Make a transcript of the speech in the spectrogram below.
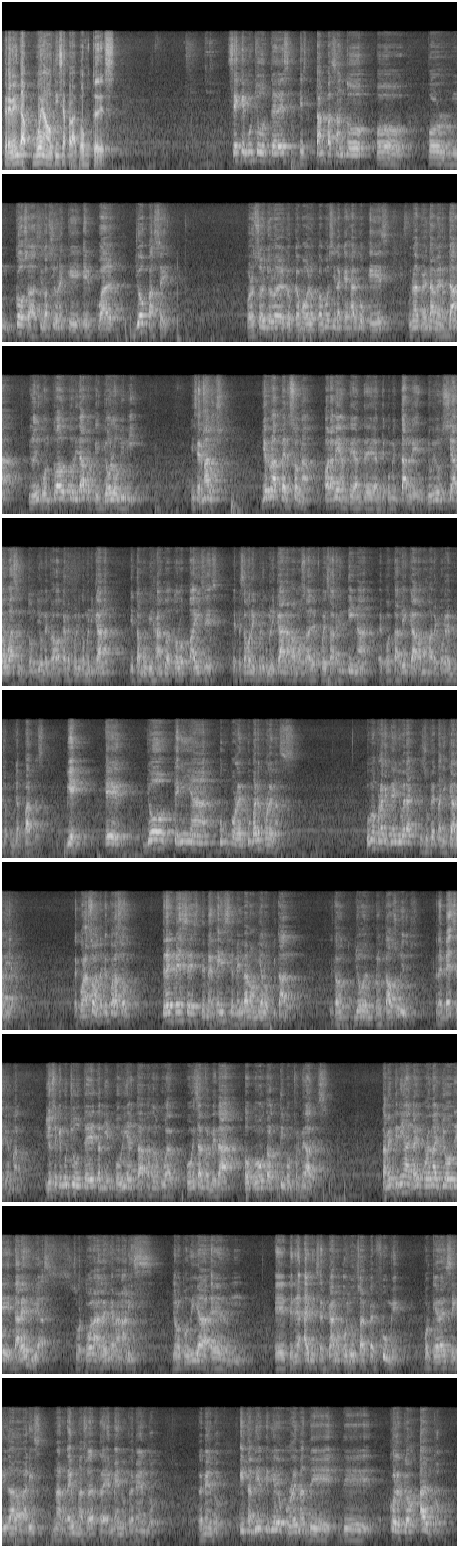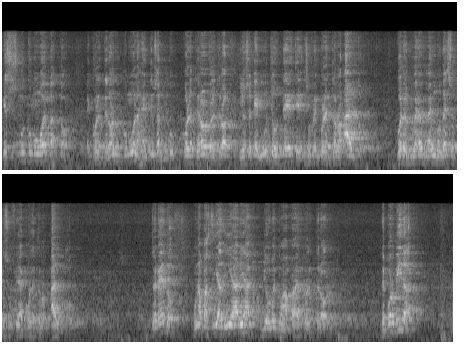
tremenda buena noticia para todos ustedes. Sé que muchos de ustedes están pasando por cosas, situaciones que el cual yo pasé. Por eso yo lo, lo, lo que vamos a decir que es algo que es una tremenda verdad y lo digo con toda autoridad porque yo lo viví. Mis hermanos, yo era una persona, ahora bien, antes, de comentarle, yo vivo en Seattle, Washington, yo me trabajo acá en República Dominicana y estamos viajando a todos los países. Empezamos en República Dominicana, vamos a después a Argentina, eh, Costa Rica, vamos a recorrer muchas, muchas partes. Bien, eh, yo tenía un problema, varios problemas. Uno de los problemas que tenía yo era que sufría taquicardia. El corazón, ataque el corazón. Tres veces de emergencia me llevaron a mí al hospital. Yo en los Estados Unidos. Tres veces, mi hermano. Y yo sé que muchos de ustedes también podrían estar pasando con, esa enfermedad o con otro tipo de enfermedades. También tenía también problemas yo de, alergias, sobre todo la alergia a la nariz. Yo no podía em, eh, tener aire cercano o yo usar perfume porque era enseguida la nariz una reuma, eso era tremendo, tremendo, tremendo. Y también tenía yo problemas de, colesterol alto, que eso es muy común hoy, pastor. El colesterol común, la gente usa colesterol, colesterol. Y yo sé que muchos de ustedes tienen, sufren colesterol alto. Bueno, yo era uno de esos que sufría colesterol alto. Tremendo. Una pastilla diaria yo me tomaba para el colesterol. De por vida.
